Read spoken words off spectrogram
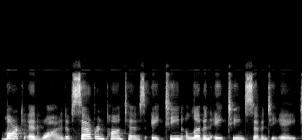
Mark Edwide of Sabran Ponteves 1811-1878,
